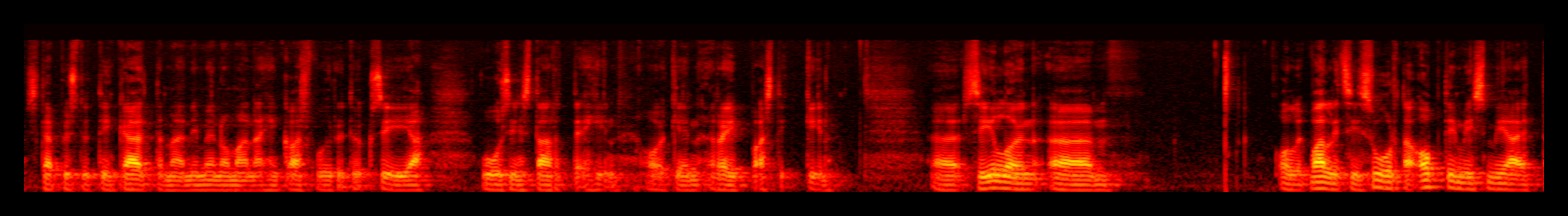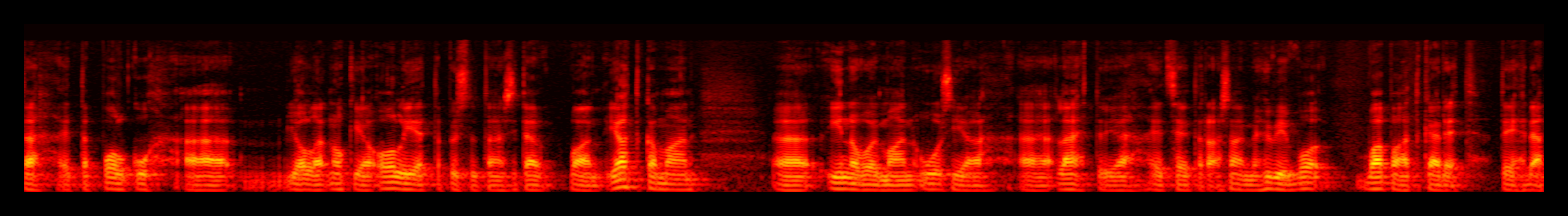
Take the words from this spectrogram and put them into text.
sitä pystyttiin käyttämään nimenomaan näihin kasvuyrityksiin ja uusiin startteihin oikein reippaastikin. Äh, silloin ähm, oli, vallitsi suurta optimismia, että, että polku, ää, jolla Nokia oli, että pystytään sitä vaan jatkamaan, ää, innovoimaan uusia ää, lähtöjä, etc. Saimme hyvin vo, vapaat kädet tehdä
